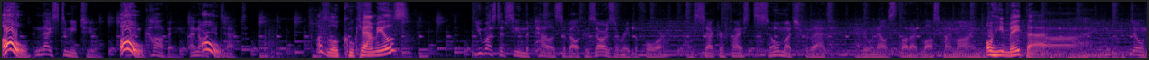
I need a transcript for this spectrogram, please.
Oh! Nice to meet you. Oh! I'm Kaveh, an Oh. architect. Those little cool cameos. You must have seen the Palace of Alcazarzaray before. I sacrificed so much for that. Everyone else thought I'd lost my mind. Oh, he made that. Uh, don't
